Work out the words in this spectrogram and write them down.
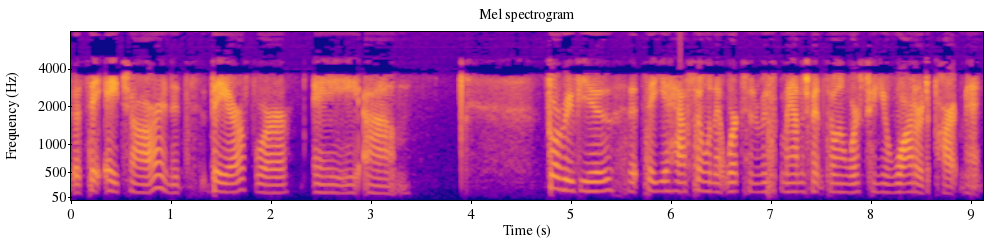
let's say HR, and it's there for a um, for review. Let's say you have someone that works in risk management, someone works in your water department,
